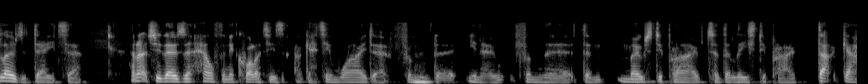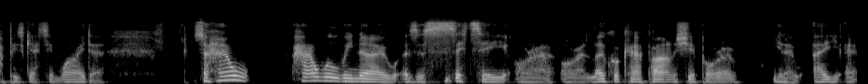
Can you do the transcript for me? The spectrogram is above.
loads of data. And actually those health inequalities are getting wider from mm. the you know from the the most deprived to the least deprived. That gap is getting wider. So how how will we know as a city or a or a local care partnership or a you know a, a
